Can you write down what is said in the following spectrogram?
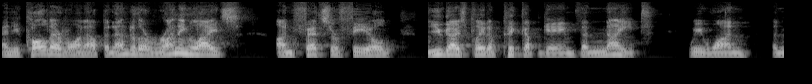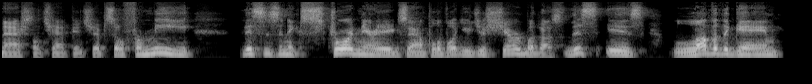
And you called everyone up, and under the running lights on Fetzer Field, you guys played a pickup game the night we won national championship. So for me, this is an extraordinary example of what you just shared with us. This is love of the game,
